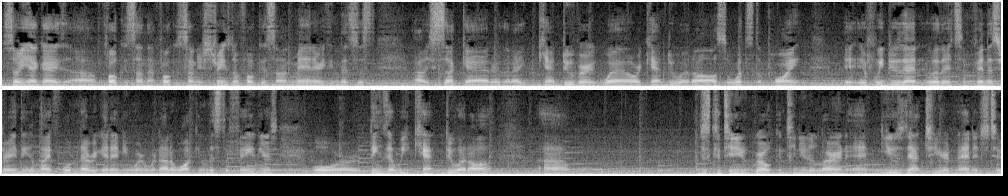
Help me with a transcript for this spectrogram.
So yeah, guys, uh, focus on that. Focus on your strengths. Don't focus on man everything that's just I suck at or that I can't do very well or can't do at all. So what's the point? If we do that, whether it's in fitness or anything in life, we'll never get anywhere. We're not a walking list of failures or things that we can't do at all. Um, just continue to grow, continue to learn, and use that to your advantage to,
